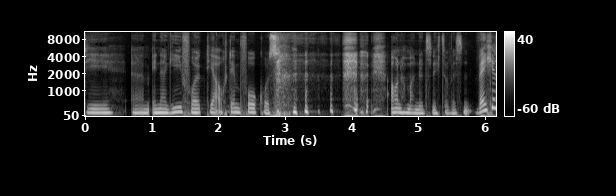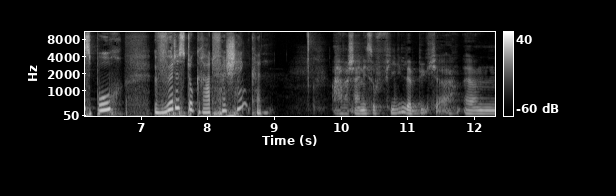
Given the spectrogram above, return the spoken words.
Die ähm, Energie folgt ja auch dem Fokus. auch nochmal nützlich zu wissen. Welches Buch würdest du gerade verschenken? Ah, wahrscheinlich so viele Bücher. Ähm,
